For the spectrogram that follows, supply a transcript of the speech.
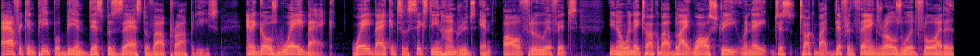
African people being dispossessed of our properties, and it goes way back, way back into the 1600s and all through. If it's you know, when they talk about Black Wall Street, when they just talk about different things, Rosewood, Florida,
